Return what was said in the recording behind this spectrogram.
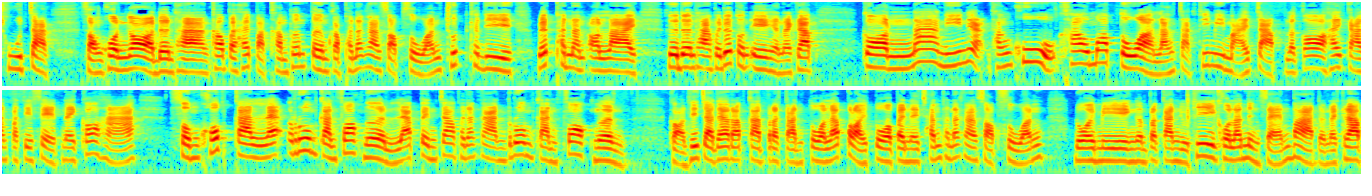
ชูจักรสองคนก็เดินทางเข้าไปให้ปากคำเพิ่มเติมกับพนักงานสอบสวน ชุดคดีเว็บพนันออนไลน์ คือเดินทางไปด้วยตนเองนะครับก่อนหน้านี้เนี่ยทั้งคู่เข้ามอบตัวหลังจากที่มีหมายจับ แล้วก็ให้การปฏิเสธในข้อหา สมคบกันและร่วมกันฟอกเงิน และเป็นเจ้าพนักงานร่วมกันฟอกเงิน ก่อนที่จะได้รับการประกันตัวและปล่อยตัวไปในชั้นพนักงานสอบสวน โดยมีเงินประกันอยู่ที่คนละ 1 0 0 0 0แบาทนะครับ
